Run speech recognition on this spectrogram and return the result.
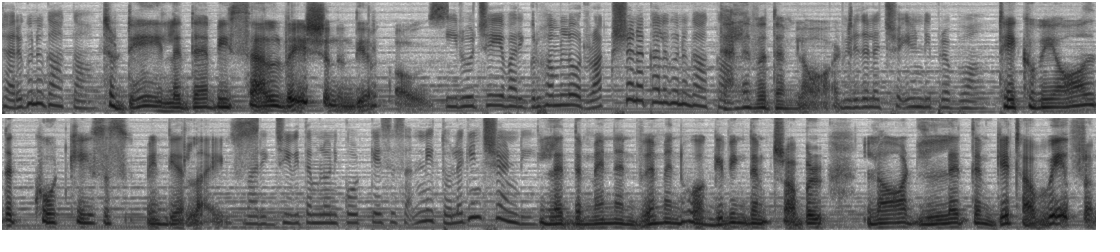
జరుగునుగాక Today, let there be salvation in their house. ఈ రోజే వారి గృహంలో రక్షణ కలుగునుగాక Deliver them, Lord. విడుదల చేయండి ప్రభువా Take away all the court cases in their lives. వారి జీవితంలోని కోర్ట్ కేసెస్ అన్ని తొలగించండి Let the men and women who are giving them trouble, Lord, let them get away from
